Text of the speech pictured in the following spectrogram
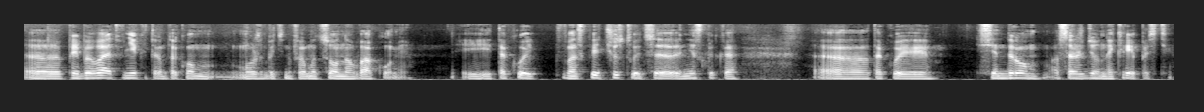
э, пребывают в некотором таком, может быть, информационном вакууме. И такой в Москве чувствуется несколько э, такой синдром осажденной крепости.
